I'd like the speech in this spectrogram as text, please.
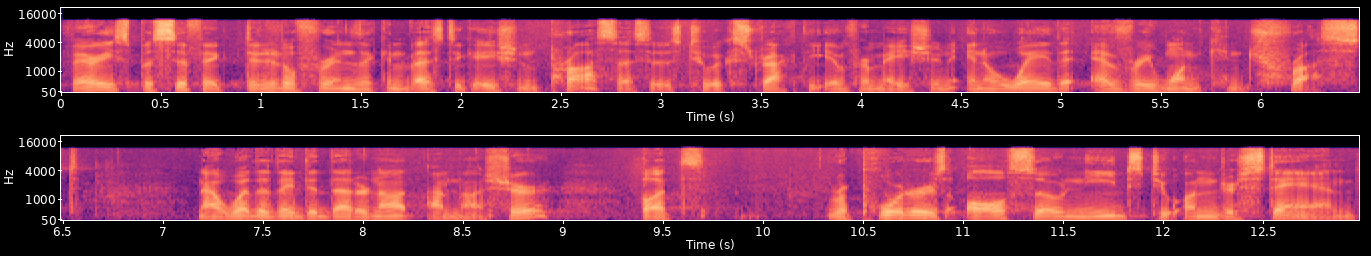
very specific digital forensic investigation processes to extract the information in a way that everyone can trust. Now, whether they did that or not, I'm not sure, but reporters also need to understand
